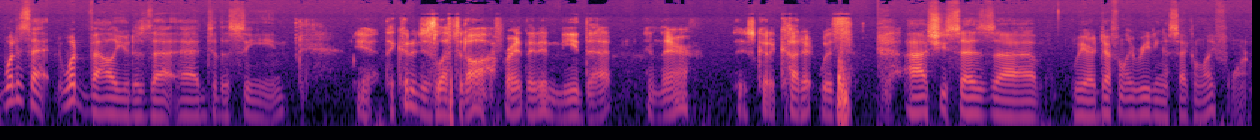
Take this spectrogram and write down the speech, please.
what is that? What value does that add to the scene? Yeah, they could have just left it off, right? They didn't need that in there. They just could have cut it with. Uh, she says, uh, "We are definitely reading a second life form."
